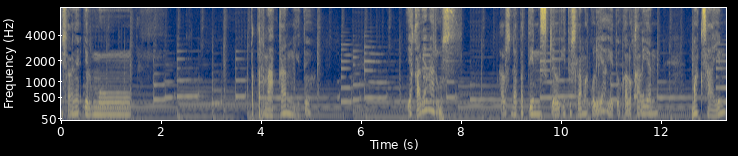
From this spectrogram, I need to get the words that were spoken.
Misalnya ilmu peternakan gitu ya kalian harus harus dapetin skill itu selama kuliah gitu. Kalau kalian maksain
